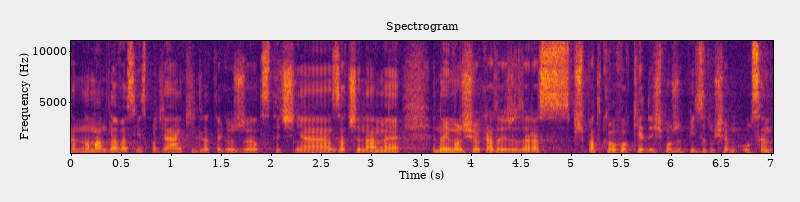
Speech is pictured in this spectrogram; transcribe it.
e, no, mam dla Was niespodzianki, dlatego że od stycznia zaczynamy. No i może się okazać, że zaraz przypadkowo kiedyś może 508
